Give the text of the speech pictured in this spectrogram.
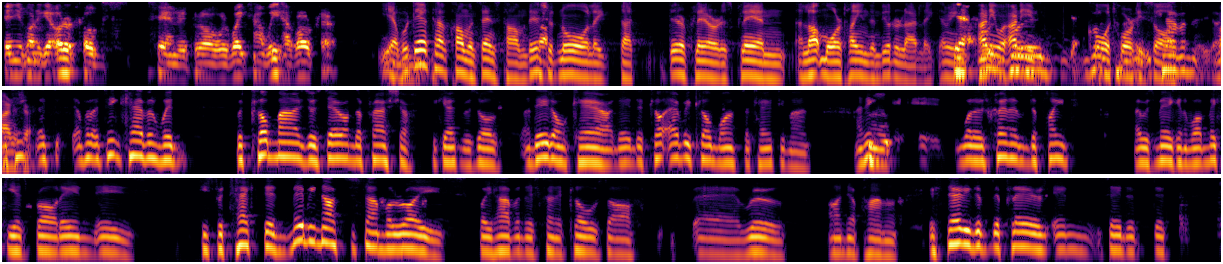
then you're going to get other clubs saying like, "Oh, well, why can't we have our player?" Yeah, but they have to have common sense, Tom. They yeah. should know like that their player is playing a lot more time than the other lad. Like, I mean, yeah, anyone, any but, coach worthy saw Kevin, manager. I think, I but I think Kevin with with club managers, they're under pressure to get results, and they don't care. They, the club, every club wants their county man. I think mm. it, what was kind of the point I was making, and what Mickey has brought in is he's protecting maybe not to Samuel Rise by having this kind of closed off uh, rule on your panel. It's nearly the, the players in say the, the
